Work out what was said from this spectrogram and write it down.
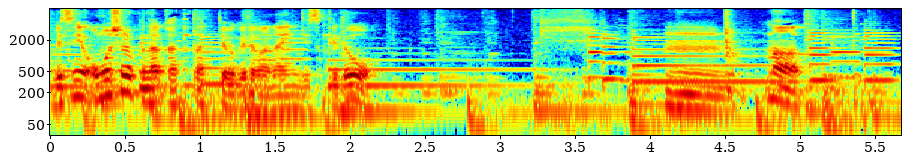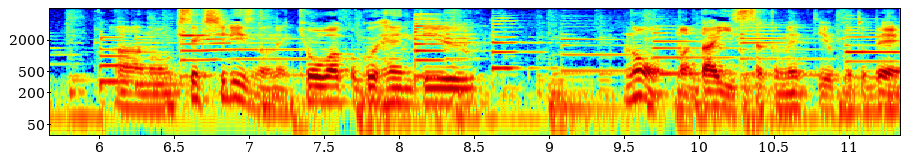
別に面白くなかったってわけではないんですけどうんまああの奇跡シリーズのね共和国編っていうの、まあ、第1作目っていうことで、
